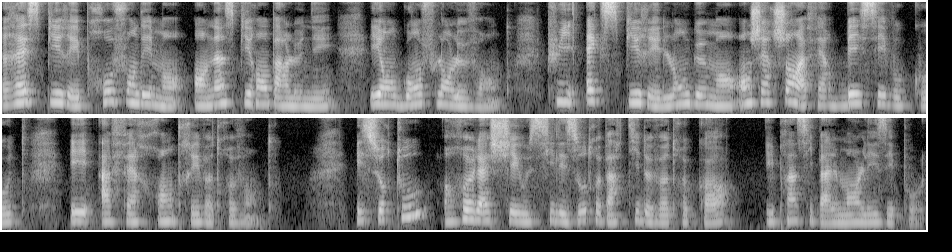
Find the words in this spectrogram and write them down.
Respirez profondément en inspirant par le nez et en gonflant le ventre, puis expirez longuement en cherchant à faire baisser vos côtes et à faire rentrer votre ventre. Et surtout, relâchez aussi les autres parties de votre corps et principalement les épaules.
